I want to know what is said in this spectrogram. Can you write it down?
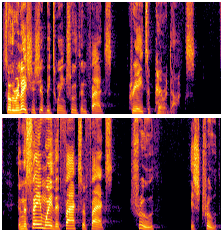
So the relationship between truth and facts creates a paradox. In the same way that facts are facts, truth is truth.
